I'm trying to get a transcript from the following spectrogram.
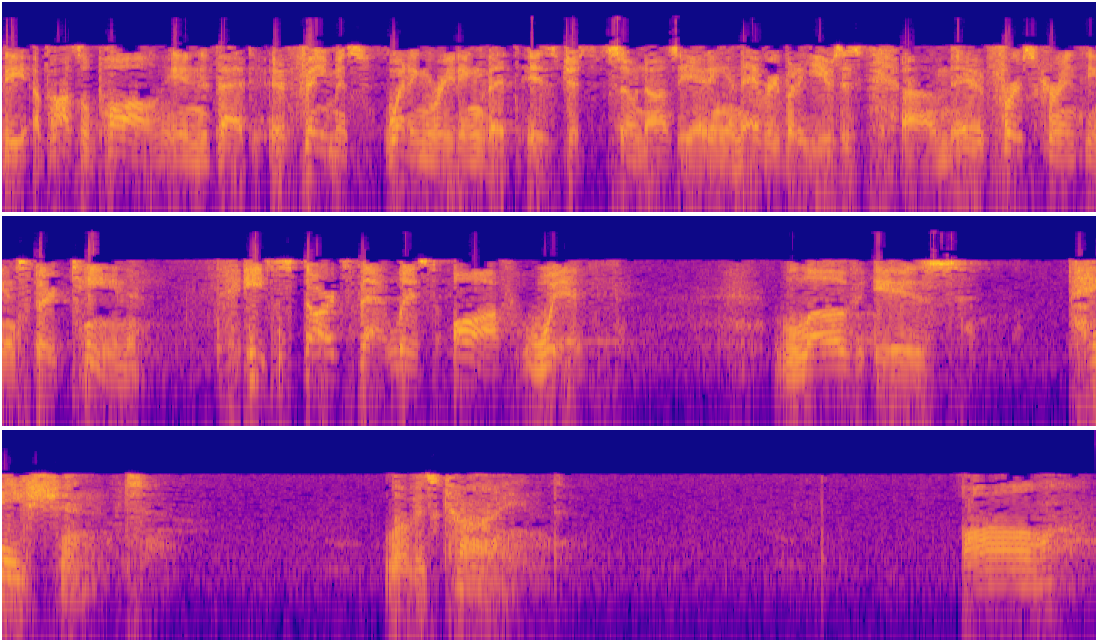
the Apostle Paul, in that famous wedding reading that is just so nauseating and everybody uses, um, 1 Corinthians 13, he starts that list off with love is patient, love is kind. All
